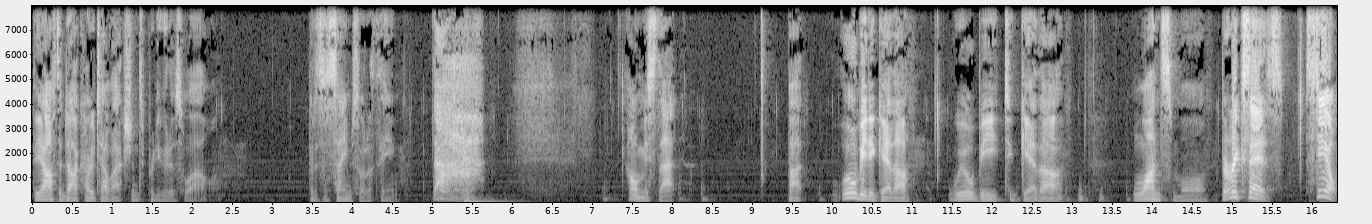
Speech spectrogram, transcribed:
the After Dark hotel action's pretty good as well. But it's the same sort of thing. Ah! I'll miss that. But we'll be together. We'll be together once more. But Rick says, Steele,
